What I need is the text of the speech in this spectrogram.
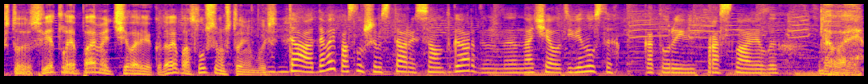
что, светлая память человеку. Давай послушаем что-нибудь. Да, давай послушаем старый Soundgarden э, начала 90-х, который прославил их. Давай.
